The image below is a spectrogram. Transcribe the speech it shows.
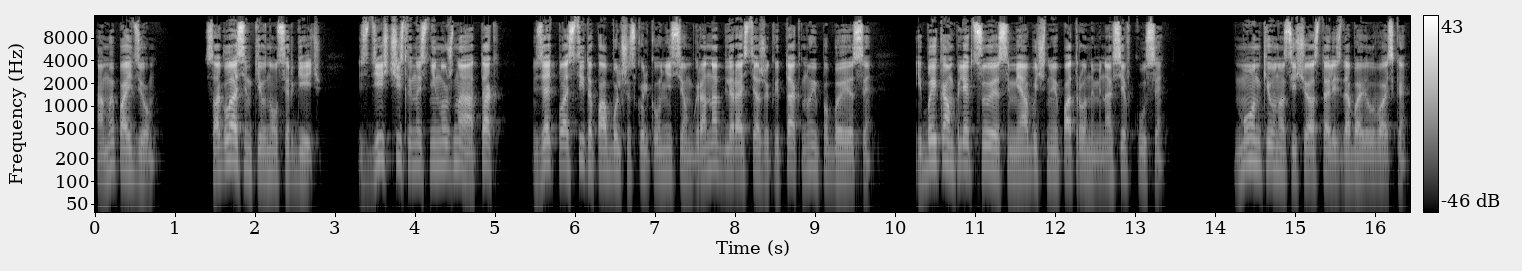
а мы пойдем». «Согласен», — кивнул Сергеич. «Здесь численность не нужна, а так взять пластита побольше, сколько унесем, гранат для растяжек и так, ну и ПБСы. И боекомплект с УСами, обычными патронами, на все вкусы». «Монки у нас еще остались», — добавил Васька.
